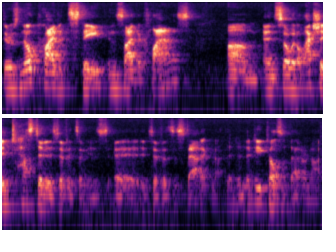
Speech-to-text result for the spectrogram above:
there's no private state inside the class, um, and so it'll actually test it as if it's an uh, as if it's a static method. And the details of that are not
